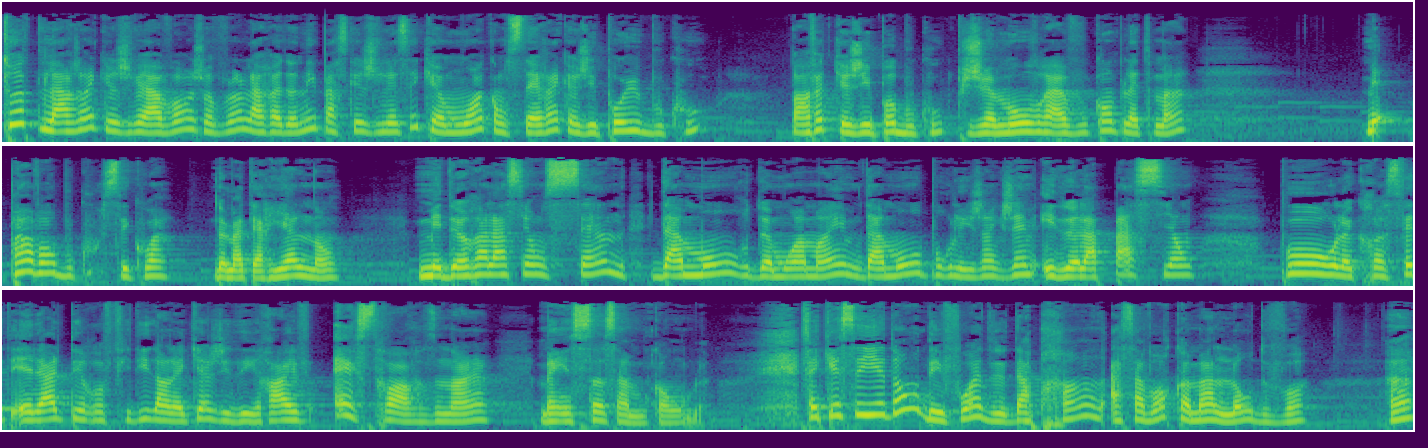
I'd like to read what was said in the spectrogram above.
tout l'argent que je vais avoir, je vais vouloir la redonner parce que je le sais que moi, considérant que j'ai pas eu beaucoup, ben, en fait que j'ai pas beaucoup, puis je m'ouvre à vous complètement. Mais pas avoir beaucoup, c'est quoi? De matériel, non. Mais de relations saines, d'amour de moi-même, d'amour pour les gens que j'aime et de la passion pour le CrossFit et l'haltérophilie dans lequel j'ai des rêves extraordinaires, ben ça, ça me comble. Fait qu'essayez donc des fois d'apprendre à savoir comment l'autre va. Hein?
